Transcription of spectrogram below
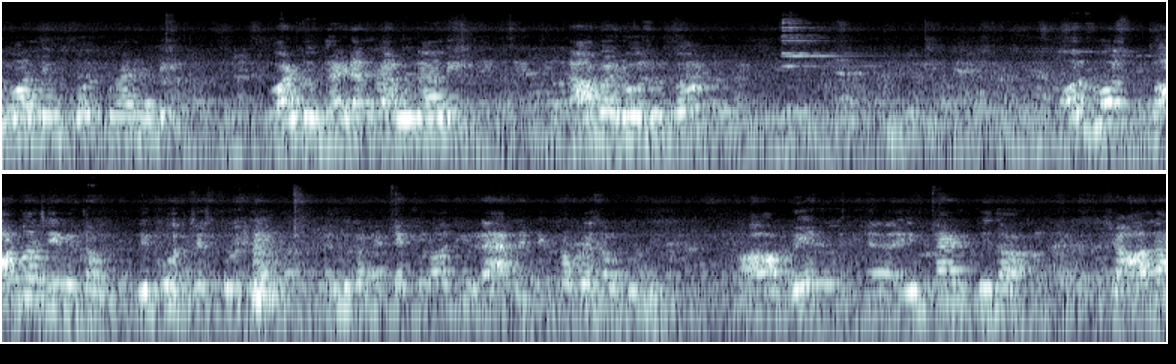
లోవర్ లిమ్ కోల్పోయారండి. వాళ్ళు ధైర్యంగా ఉండాలి. రాబోయే రోజుల్లో ఆల్మోస్ట్ నార్మల్ జీవితం మీకు వచ్చేస్తుంది. ఎందుకంటే టెక్నాలజీ ర్యాపిడ్లీ ప్రోగ్రెస్ అవుతుంది. ఆ బ్రెయిన్ ఇంప్లాంట్ మీద చాలా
